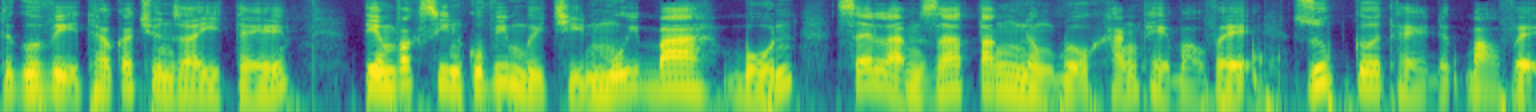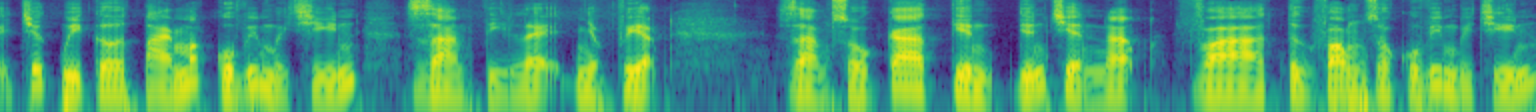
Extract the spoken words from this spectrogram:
Thưa quý vị, theo các chuyên gia y tế, tiêm vaccine COVID-19 mũi 3, 4 sẽ làm gia tăng nồng độ kháng thể bảo vệ, giúp cơ thể được bảo vệ trước nguy cơ tái mắc COVID-19, giảm tỷ lệ nhập viện, giảm số ca tiền tiến triển nặng và tử vong do COVID-19.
